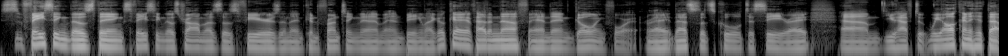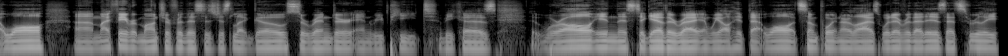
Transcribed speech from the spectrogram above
facing those things, facing those traumas, those fears, and then confronting them and being like, okay, I've had enough, and then going for it, right? That's what's cool to see, right? Um, you have to, we all kind of hit that wall. Um, my favorite mantra for this is just let go, surrender, and repeat because we're all in this together, right? And we all hit that wall at some point in our lives, whatever that is, that's really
